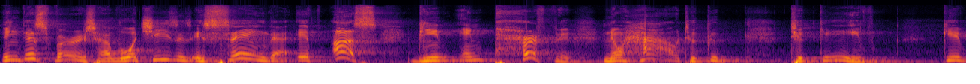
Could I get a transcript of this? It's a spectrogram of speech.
？In this verse, our Lord Jesus is saying that if us, being imperfect, know how to, good, to give, give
